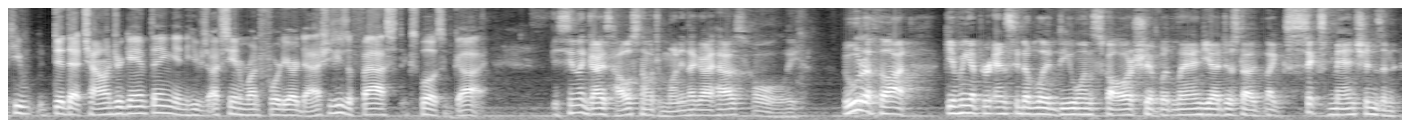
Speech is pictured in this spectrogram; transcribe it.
he did that Challenger game thing, and he's I've seen him run forty yard dashes. He's a fast, explosive guy. You seen that guy's house? How much money that guy has? Holy! Who would have thought giving up your NCAA D1 scholarship would land you just uh, like six mansions and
